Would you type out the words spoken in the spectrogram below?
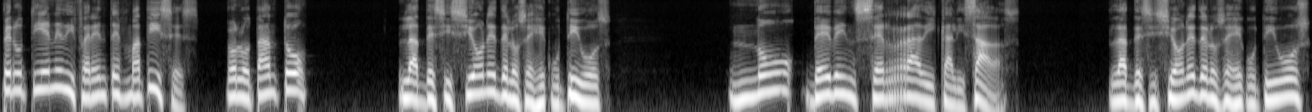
pero tiene diferentes matices. Por lo tanto, las decisiones de los ejecutivos no deben ser radicalizadas. Las decisiones de los ejecutivos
